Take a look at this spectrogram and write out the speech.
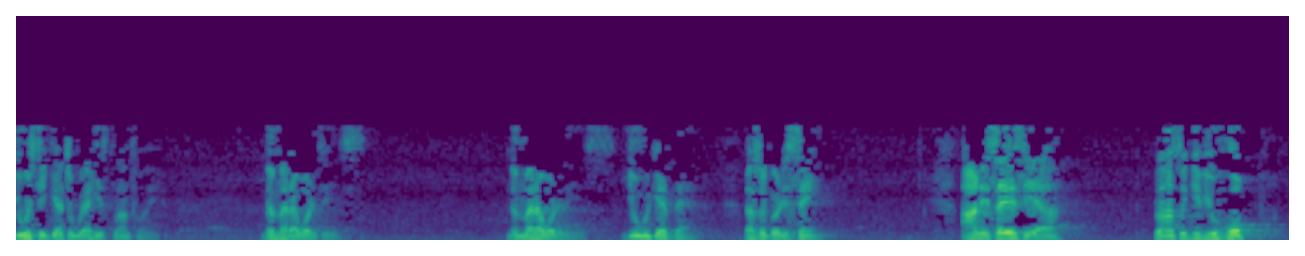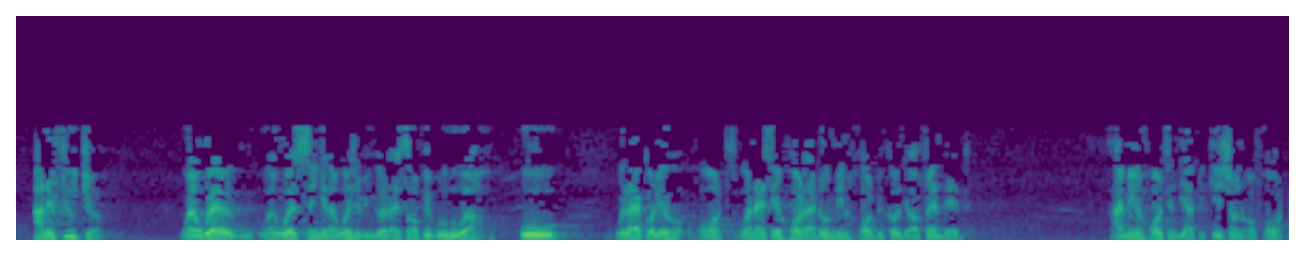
you will still get to where He's planned for you. No matter what it is. No matter what it is. You will get there. That's what God is saying. And He says here, plans to give you hope and a future. When we're when we're singing and worshiping God, I saw people who are who will I call it hot. When I say hot, I don't mean hot because they're offended. I mean hurt in the application of hurt,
